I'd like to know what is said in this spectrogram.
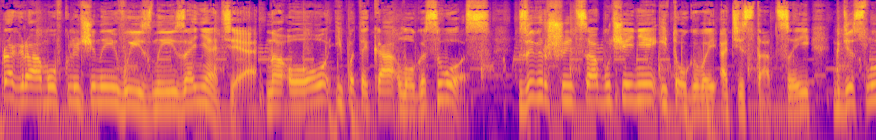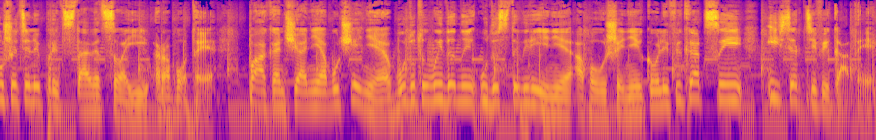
В программу включены выездные занятия на ООО «ИПТК Логос ВОЗ». Завершится обучение итоговой аттестацией, где слушатели представят свои работы. По окончании обучения будут выданы удостоверения о повышении квалификации и сертификаты.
